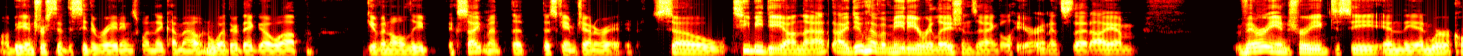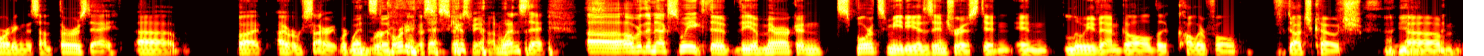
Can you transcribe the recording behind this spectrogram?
I'll be interested to see the ratings when they come out and whether they go up given all the excitement that this game generated. So, TBD on that. I do have a media relations angle here, and it's that I am very intrigued to see in the, and we're recording this on Thursday. Uh, but or sorry, we're Wednesday. recording this. excuse me, on Wednesday. Uh, over the next week, the the American sports media's interest in in Louis Van Gaal, the colorful Dutch coach, yeah. um,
